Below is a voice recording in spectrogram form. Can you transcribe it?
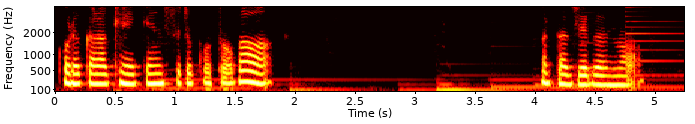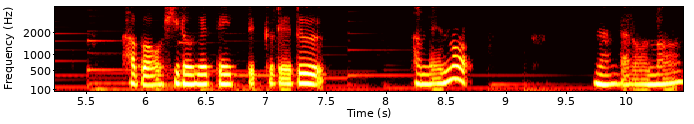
これから経験することが、また自分の幅を広げていってくれるための、なんだろうな、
